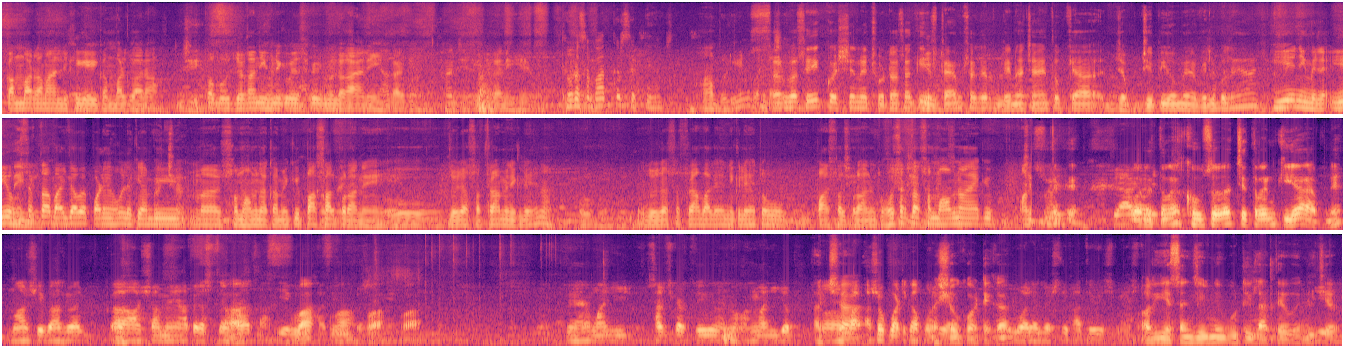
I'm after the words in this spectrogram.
कम्बर रामायण लिखी गई कम्बर द्वारा। जी। तो वो जगह नहीं होने की वजह से फिर लगाया नहीं यहाँ करके। हाँ जी। जगह नहीं है। थोड़ा सा बात कर सकते हैं हाँ बोलिए ना। सर बस एक क्वेश्चन है छोटा सा कि स्टैम्प्स अगर लेना चाहें तो क्या जब जीपीओ में अवेलेबल है आज? ये नहीं मिले। ये हो सकता है भाई जब पड़े हो लेकिन अभी अच्छा। संभावना कम है कि पाँच साल पुराने हैं दो हज़ार सत्रह में निकले हैं ना। दो हज़ार सत्रह वाले निकले हैं तो पाँच साल पुराने तो हो सकता है संभावना है कि और इतना खूबसूरत चित्रण किया है आपने। महर्षि भारद्वाज का आश्रम है यहाँ पे रास्ते में पड़ा था ये वाह वाह वाह वाह। हनुमान जी सर्च करते हुए हनुमान जी जब अच्छा। अशोक वाटिका पहुँचे। अशोक वाटिका। वो वाला दृश्य दिखाते हुए इसमें। और ये संजीवनी बूटी लाते हुए नीचे।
